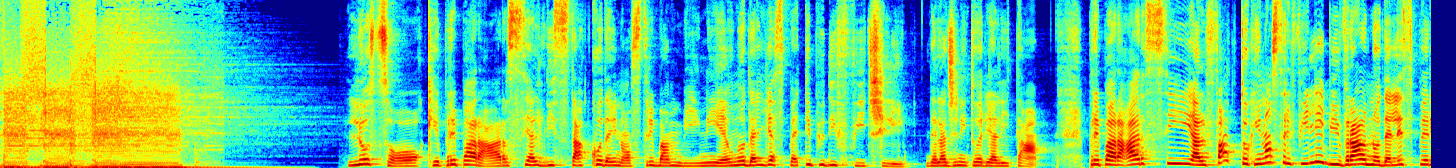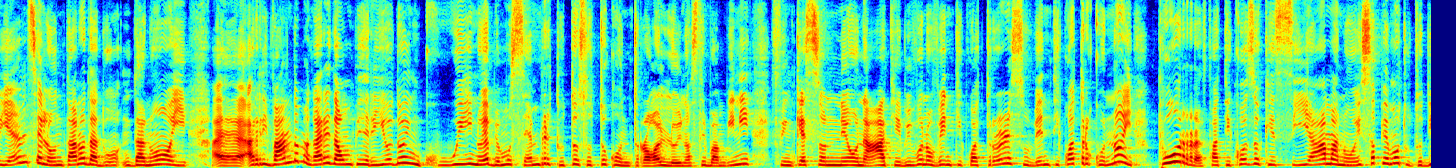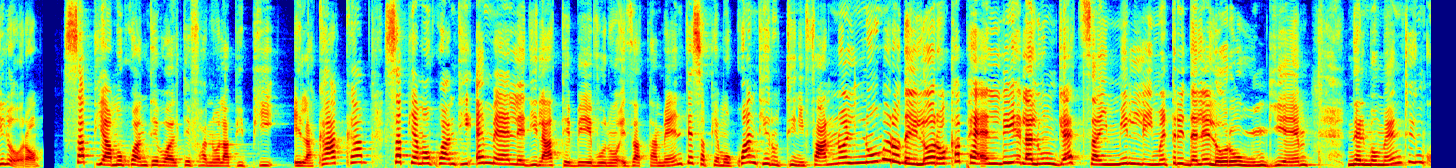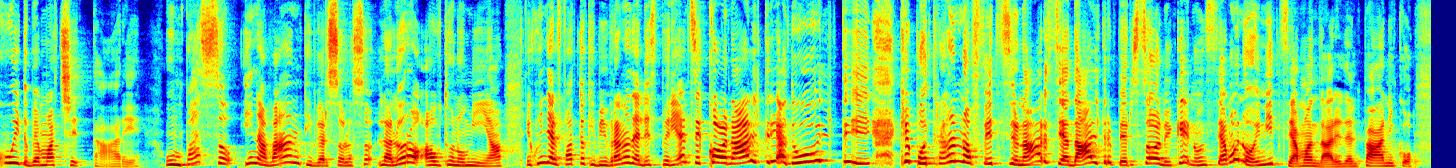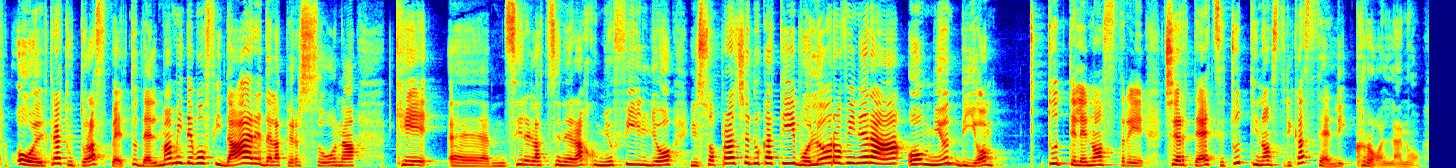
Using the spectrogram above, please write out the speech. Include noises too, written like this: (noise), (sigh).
Lo so che prepararsi al distacco dai nostri bambini è uno degli aspetti più difficili della genitorialità. Prepararsi al fatto che i nostri figli vivranno delle esperienze lontano da, da noi, eh, arrivando magari da un periodo in cui noi abbiamo sempre tutto sotto controllo. I nostri bambini, finché sono neonati e vivono 24 ore su 24 con noi, pur faticoso che sia, ma noi sappiamo tutto di loro. Sappiamo quante volte fanno la pipì e la cacca, sappiamo quanti ml di latte bevono esattamente, sappiamo quanti ruttini fanno, il numero dei loro capelli e la lunghezza in millimetri delle loro unghie. Nel momento in cui dobbiamo accettare un passo in avanti verso la, so- la, loro autonomia e quindi al fatto che vivranno delle esperienze con altri adulti che potranno affezionarsi ad altre persone che non siamo noi, iniziamo ad andare nel panico. Oltre a tutto l'aspetto del ma mi devo fidare della persona che eh, si relazionerà con mio figlio, il suo approccio educativo lo rovinerà, oh mio Dio, tutte le nostre certezze, tutti i nostri castelli crollano.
